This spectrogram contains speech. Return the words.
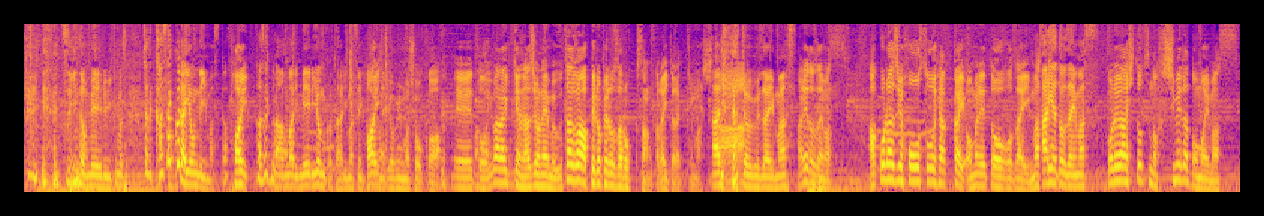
次のメールいきます。ちょっと笠倉読んでいますか？はい。笠倉あんまりメール読むことありませんけど、はい、読みましょうか。えっ、と、茨城県ラジオネーム、歌川ペロペロザロックさんからいただきました。ありがとうございます。ありがとうございます。アコラジ放送100回おめでとうございます。ありがとうございます。これは一つの節目だと思います。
